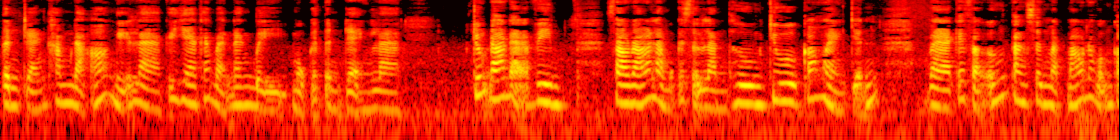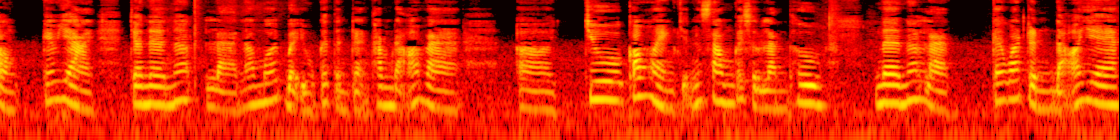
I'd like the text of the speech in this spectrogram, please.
Tình trạng thâm đỏ nghĩa là cái da các bạn đang bị một cái tình trạng là trước đó đã viêm sau đó là một cái sự lành thương chưa có hoàn chỉnh và cái phản ứng tăng sinh mạch máu nó vẫn còn kéo dài. Cho nên á, là nó mới bị một cái tình trạng thâm đỏ và uh, chưa có hoàn chỉnh xong cái sự lành thương. Nên á, là cái quá trình đỏ da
